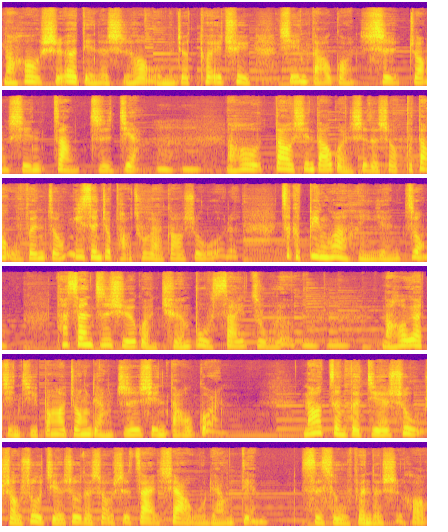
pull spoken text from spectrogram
然后十二点的时候，我们就推去心导管室装心脏支架。嗯嗯。然后到心导管室的时候，不到五分钟，医生就跑出来告诉我了，这个病患很严重，他三支血管全部塞住了。嗯嗯。然后要紧急帮他装两支心导管。然后整个结束手术结束的时候是在下午两点四十五分的时候，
